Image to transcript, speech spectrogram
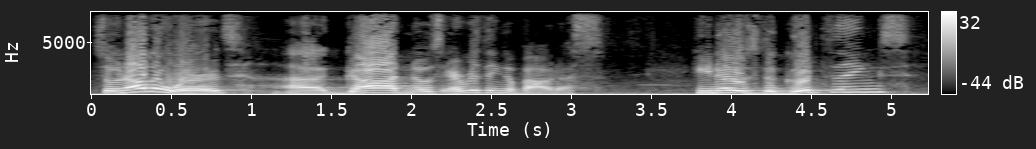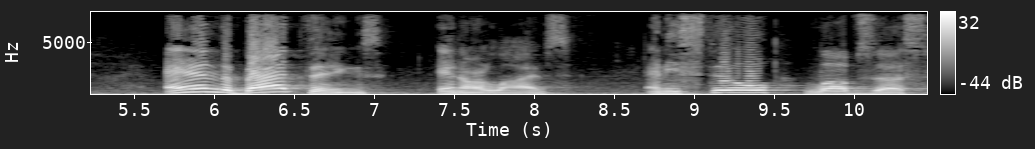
So, in other words, uh, God knows everything about us. He knows the good things and the bad things in our lives, and He still loves us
